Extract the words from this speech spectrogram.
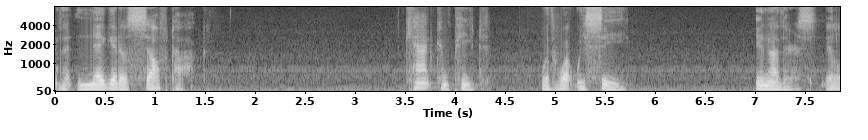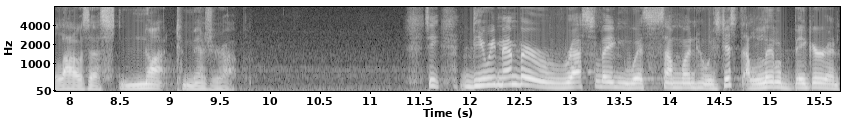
that negative self talk can't compete with what we see in others. It allows us not to measure up. See, do you remember wrestling with someone who was just a little bigger and,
